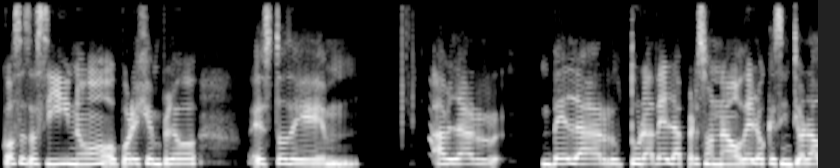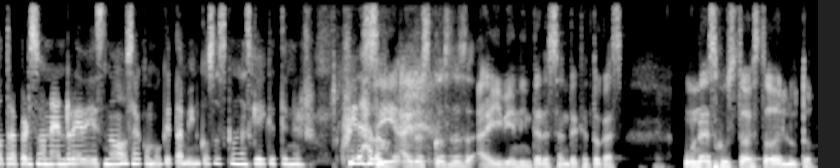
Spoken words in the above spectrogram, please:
cosas así, ¿no? O por ejemplo, esto de mm, hablar de la ruptura de la persona o de lo que sintió la otra persona en redes, ¿no? O sea, como que también cosas con las que hay que tener cuidado. Sí, hay dos cosas ahí bien interesantes que tocas. Una es justo esto del luto,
